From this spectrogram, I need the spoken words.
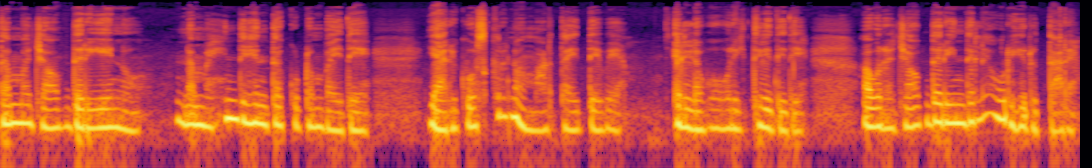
ತಮ್ಮ ಜವಾಬ್ದಾರಿ ಏನು? ನಮ್ಮ ಹಿಂದೆ ಎಂಥ ಕುಟುಂಬ ಇದೆ? ಯಾರಿಗೋಸ್ಕರ ನಾವು ಮಾಡ್ತಾ ಇದ್ದೇವೆ? ಎಲ್ಲವೂ ಅವರಿಗೆ ತಿಳಿದಿದೆ. ಅವರ ಜವಾಬ್ದಾರಿಯಿಂದಲೇ ಅವರು ಇರುತ್ತಾರೆ.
